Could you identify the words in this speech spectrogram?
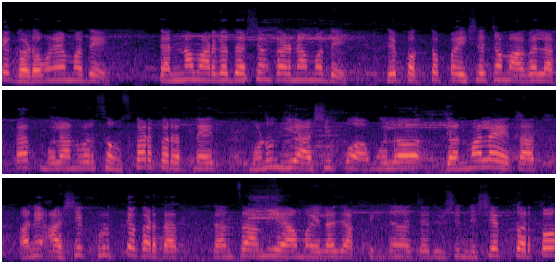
ते घडवण्यामध्ये त्यांना मार्गदर्शन करण्यामध्ये ते फक्त पैशाच्या मागं लागतात मुलांवर संस्कार करत नाहीत. म्हणून ही अशी मुलं जन्माला येतात आणि असे कृत्य करतात. त्यांचा आम्ही या महिला जागतिक दिनाच्या दिवशी निषेध करतो.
